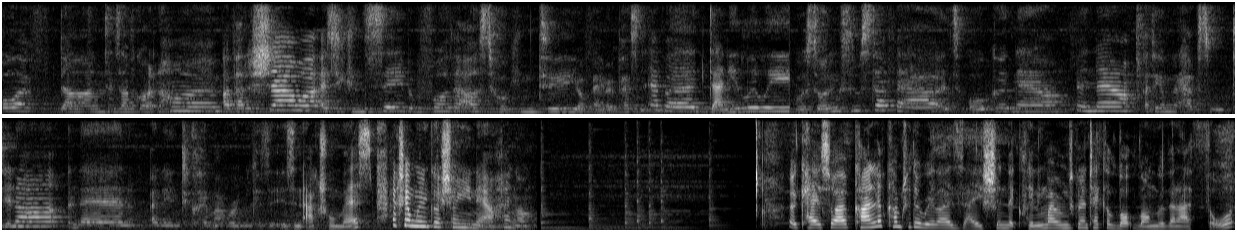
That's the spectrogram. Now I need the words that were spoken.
All I've done since I've gotten home. I've had a shower, as you can see, but before that I was talking to your favorite person ever, Danny Lily. We're sorting some stuff out, it's all good now. And now I think I'm gonna have some dinner and then I need to clean my room because it is an actual mess. Actually, I'm gonna go show you now, hang on. Okay, so I've kind of come to the realization that cleaning my room is going to take a lot longer than I thought.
